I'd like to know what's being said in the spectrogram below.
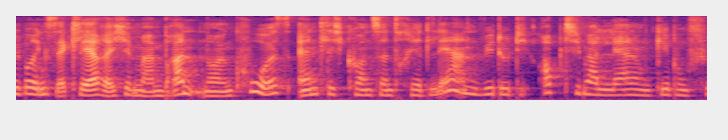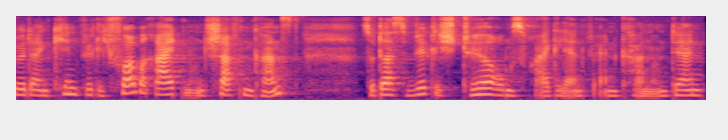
Übrigens erkläre ich in meinem brandneuen Kurs Endlich konzentriert lernen, wie du die optimale Lernumgebung für dein Kind wirklich vorbereiten und schaffen kannst, sodass wirklich störungsfrei gelernt werden kann und dein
